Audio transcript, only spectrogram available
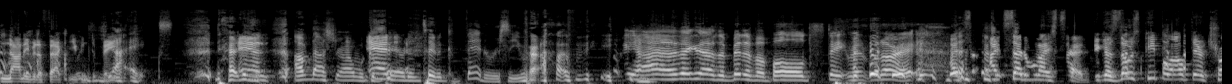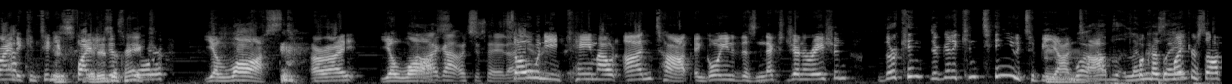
not even a fact that you can debate. Yikes! That is- And- I'm not sure I would and- compare them to the Confederacy, Robbie. Yeah, I think that was a bit of a bold statement, but all right. I, I said what I said because those people out there trying to continue It's- fighting it is a this war, you lost. All right, you Oh, lost. I got what you're saying. I Sony you're came out on top, and going into this next generation, they're con- they're going to continue to be on mm. Well, top I'll- let me because play- Microsoft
